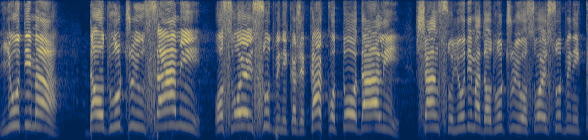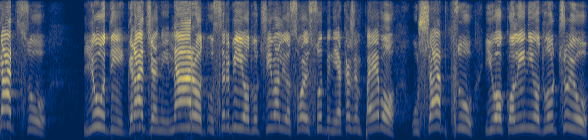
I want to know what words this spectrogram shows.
ljudima da odlučuju sami o svojoj sudbini. Kaže, kako to dali šansu ljudima da odlučuju o svojoj sudbini kad su ljudi, građani, narod u Srbiji odlučivali o svojoj sudbini. Ja kažem, pa evo, u Šapcu i u okolini odlučuju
